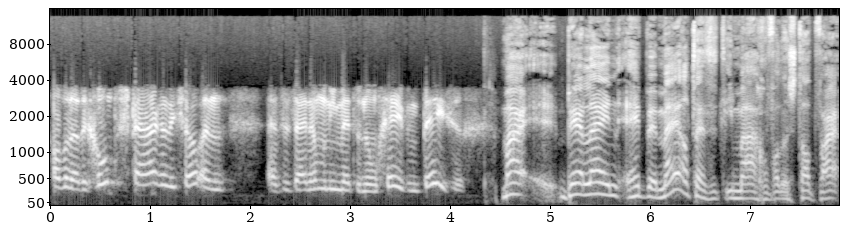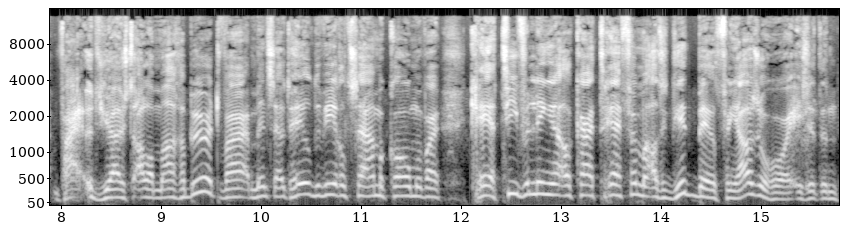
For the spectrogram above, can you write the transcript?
allemaal naar de grond te staren, weet je wel. En, en ze zijn helemaal niet met hun omgeving bezig. Maar eh, Berlijn heeft bij mij altijd het imago van een stad... Waar, waar het juist allemaal gebeurt. Waar mensen uit heel de wereld samenkomen. Waar creatievelingen elkaar treffen. Maar als ik dit beeld van jou zo hoor... is het een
